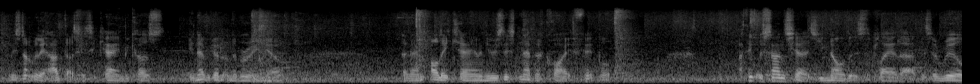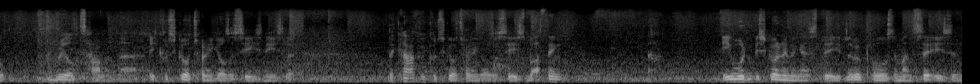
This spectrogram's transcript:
And he's not really had that since he came because he never got under Mourinho. And then Ole came and he was just never quite fit. But I think with Sanchez, you know that there's a player there. There's a real, real talent there. He could score 20 goals a season easily. Lukaku could score 20 goals a season, but I think he wouldn't be scoring them against the Liverpools and Man Cities and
